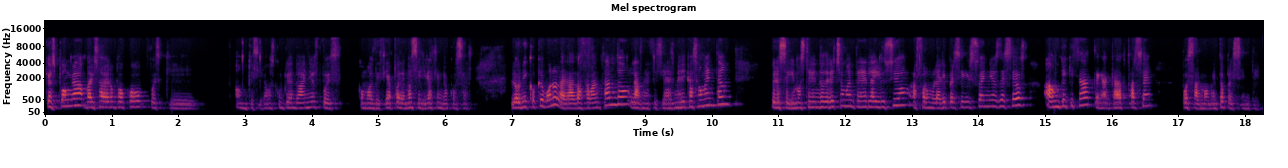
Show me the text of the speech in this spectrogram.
que os ponga vais a ver un poco pues, que aunque sigamos cumpliendo años, pues como os decía, podemos seguir haciendo cosas. Lo único que, bueno, la edad va avanzando, las necesidades médicas aumentan, pero seguimos teniendo derecho a mantener la ilusión, a formular y perseguir sueños, deseos, aunque quizá tengan que adaptarse pues, al momento presente.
